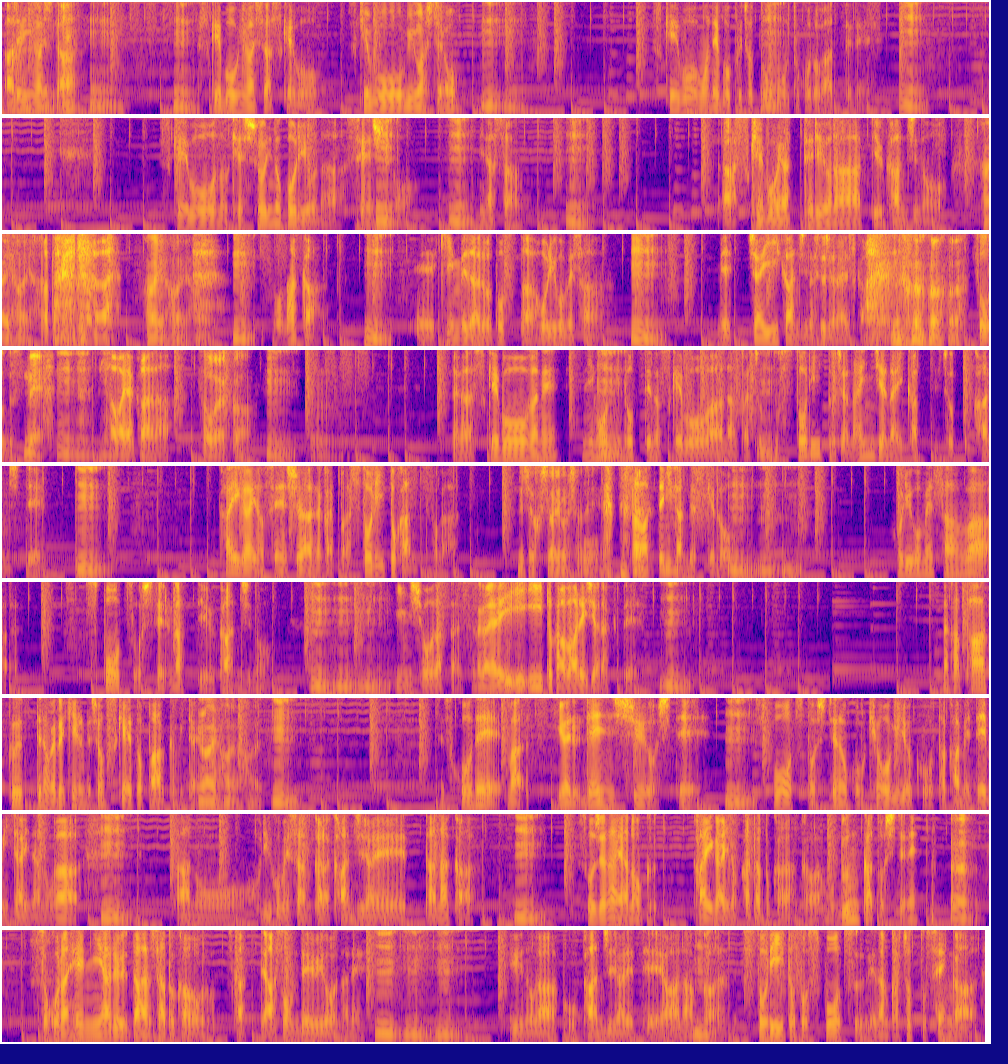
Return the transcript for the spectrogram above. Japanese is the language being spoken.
あれ見ました？ねうん。うん。スケボー見ました、スケボー。スケボー見ましたよ。うんスケボーもね、僕ちょっと思うところがあってね、うん。うん。スケボーの決勝に残るような選手のうん。皆さん、うん。あ、スケボーやってるよなーっていう感じのはいはいはいはいはい。うん。の中、うん。えー金メダルを取った堀米さん、うん。めっちゃいい感じの人じゃないですか。そうですね。うんうんうん。爽やかな。爽やか。うん。うんだからスケボーがね、日本にとってのスケボーはなんかちょっとストリートじゃないんじゃないかってちょっと感じて、うん。海外の選手はなんかやっぱストリート感っていうのがめちゃくちゃありましたね。伝わってきたんですけど、うんうん堀米さんはスポーツをしてるなっていう感じの印象だったんですよ。だからいいいいとか悪いじゃなくて、うん。うん。なんかパークってのができるんでしょ？スケートパークみたいな。はいはいはい。うん。でそこで、まあ、いわゆる練習をして、うん。スポーツとしてのこう競技力を高めてみたいなのが、うん。あのー堀米さんから感じられた中、うん。そうじゃないあの海外の方とかなんかはもう文化としてね、うん。そこら辺にある段差とかを使って遊んでるようなね、うんうんいうのがこう感じられて、あなんかストリートとスポーツでなんかちょっと線が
